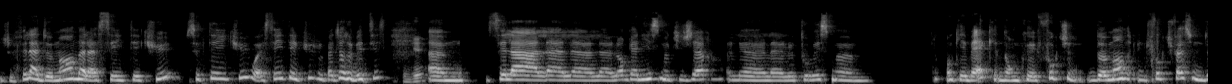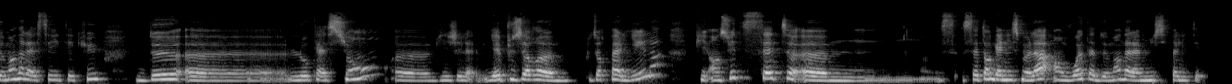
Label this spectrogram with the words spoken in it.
je fais la demande à la CITQ. C'est TIQ Ouais, CITQ, je ne veux pas dire de bêtises. Euh, c'est l'organisme qui gère le tourisme au Québec. Donc, il faut que tu demandes, que tu fasses une demande à la CITQ de euh, location. Euh, il y a plusieurs, euh, plusieurs paliers là. Puis ensuite, cet organisme-là envoie ta demande à la municipalité.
